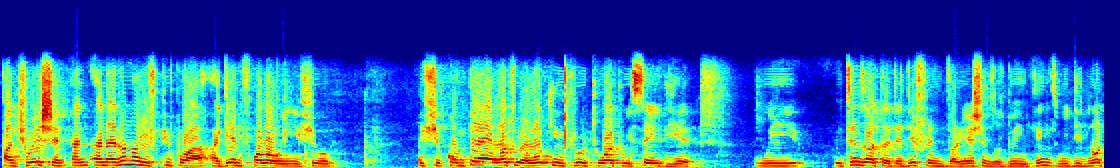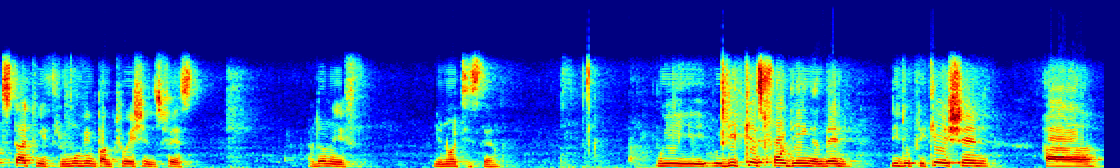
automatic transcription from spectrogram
punctuation, and, and I don't know if people are again following, if you, if you compare what we are walking through to what we said here, we, it turns out that the different variations of doing things, we did not start with removing punctuations first. I don't know if you noticed them. We, we did case folding and then deduplication, uh,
